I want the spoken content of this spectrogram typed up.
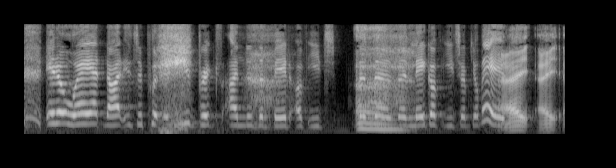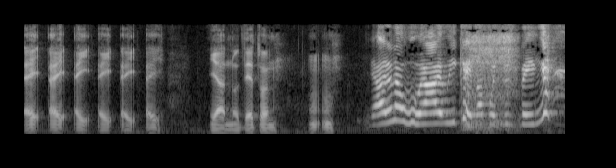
in a way at night is to put a few bricks under the bed of each, the, the, the leg of each of your beds. I, I, I, I, I, I, I, I. Yeah, no, that one. Mm-mm. I don't know why we came up with this thing.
